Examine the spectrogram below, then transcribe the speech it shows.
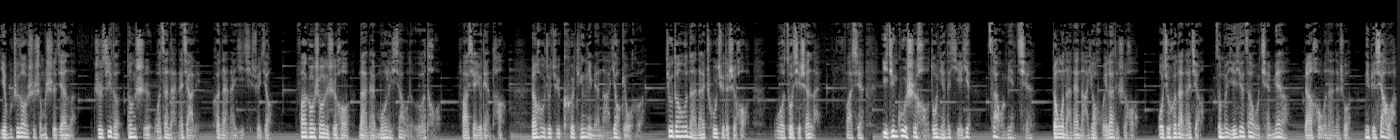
也不知道是什么时间了，只记得当时我在奶奶家里。和奶奶一起睡觉，发高烧的时候，奶奶摸了一下我的额头，发现有点烫，然后就去客厅里面拿药给我喝。就当我奶奶出去的时候，我坐起身来，发现已经过世好多年的爷爷在我面前。等我奶奶拿药回来的时候，我就和奶奶讲：“怎么爷爷在我前面啊？”然后我奶奶说：“你别吓我。”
